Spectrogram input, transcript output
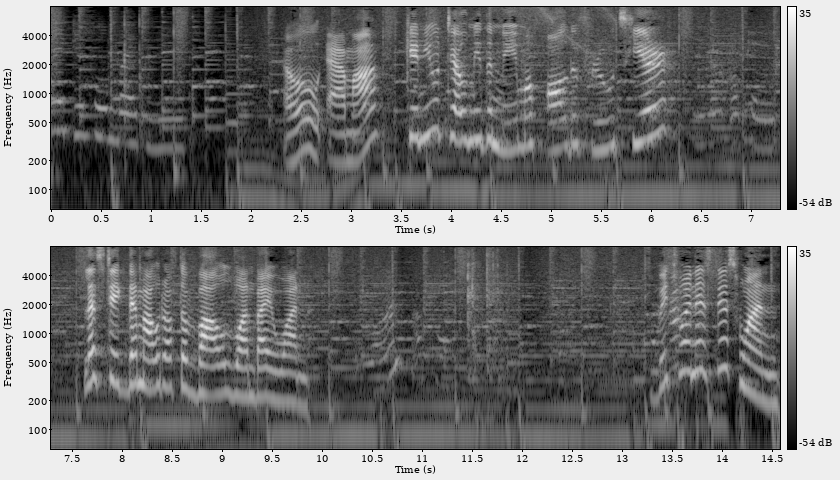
Make it for my food. Oh, Emma, can you tell me the name of all the fruits here? Okay. Let's take them out of the bowl one by. One. Which one is this one?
